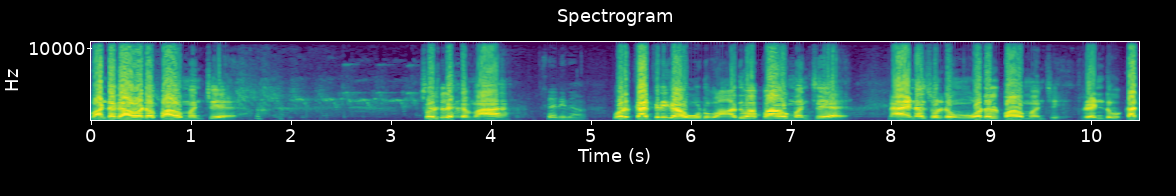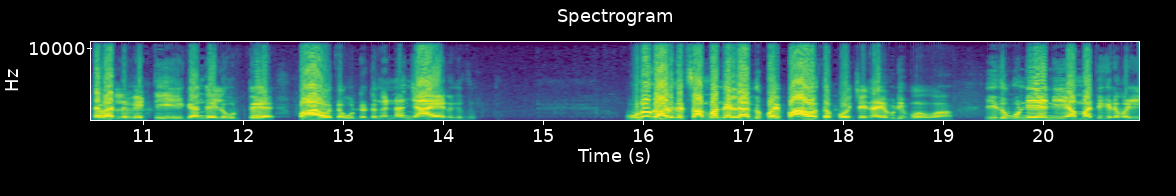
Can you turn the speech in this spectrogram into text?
வண்டக்காவோட பாவம் மஞ்சு சொல்லுமா. சரிதான். ஒரு கத்திரிக்காய் விடுவான் அதுவா பாவம் மஞ்சு நான் என்ன சொல்றேன் உன் உடல் பாவம் மஞ்சு ரெண்டு கட்டை வரல வெட்டி கங்கையில விட்டு பாவத்தை விட்டுட்டுங்கன்னா நியாயம் இருக்குது. உனக்கு அதுக்கு சம்பந்தம் இல்லாத போய் பாவத்தை போச்சுன்னா எப்படி போவோம்? இது உன்னையே நீ ஏமாத்திக்கிற வழி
